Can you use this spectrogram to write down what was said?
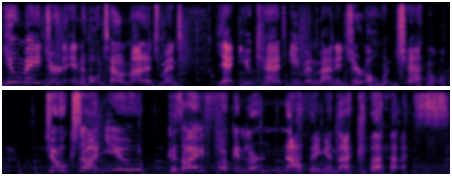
You majored in hotel management, yet you can't even manage your own channel. Joke's on you, cause I fucking learned nothing in that class.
